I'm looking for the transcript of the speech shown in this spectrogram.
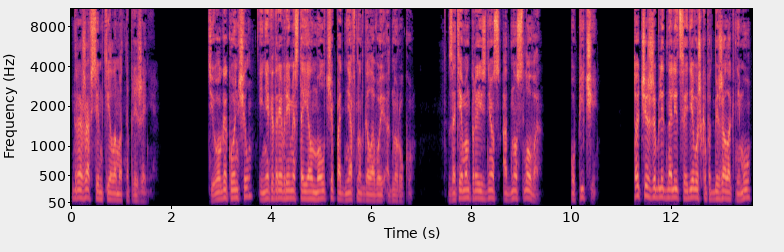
дрожа всем телом от напряжения. Тиога кончил и некоторое время стоял молча, подняв над головой одну руку. Затем он произнес одно слово — «Опичи». Тотчас же бледнолицая девушка подбежала к нему,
